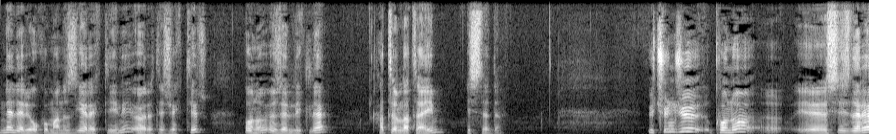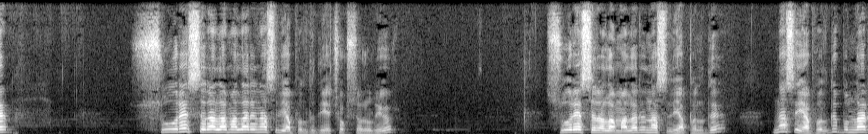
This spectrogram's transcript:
neleri okumanız gerektiğini öğretecektir. Onu özellikle hatırlatayım istedim. Üçüncü konu e, sizlere sure sıralamaları nasıl yapıldı diye çok soruluyor. Sure sıralamaları nasıl yapıldı? Nasıl yapıldı? Bunlar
